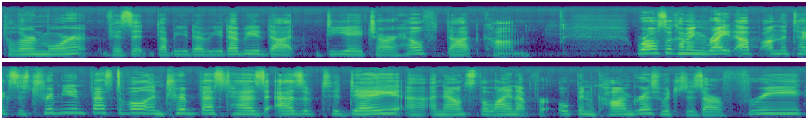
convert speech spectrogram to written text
To learn more, visit www.dhrhealth.com. We're also coming right up on the Texas Tribune Festival, and TribFest has, as of today, uh, announced the lineup for Open Congress, which is our free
